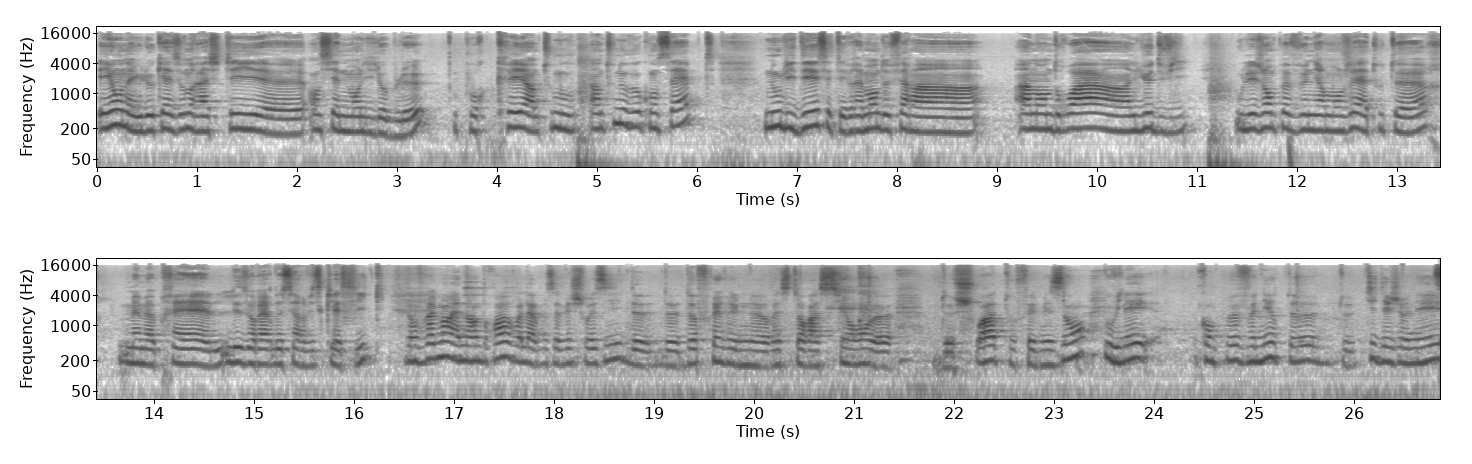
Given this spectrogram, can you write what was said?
Et on a eu l'occasion de racheter euh, anciennement l'îlot bleu pour créer un tout, nouveau concept. Nous, l'idée, c'était vraiment de faire un endroit, un lieu de vie où les gens peuvent venir manger à toute heure même après les horaires de service classiques. Donc vraiment un endroit, voilà, vous avez choisi d'offrir de, une restauration euh, de choix tout fait maison, oui. mais qu'on peut venir de, petit déjeuner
